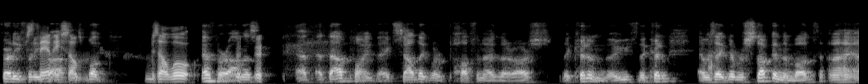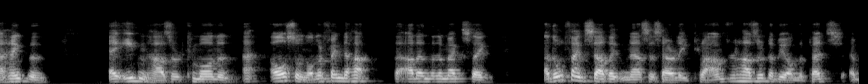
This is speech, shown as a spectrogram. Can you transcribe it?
thirty-three passes. Something. But it was a lot. If we're honest, at, at that point, like Celtic were puffing out of their arse. They couldn't move. They couldn't. It was like they were stuck in the mud. And I, I think that Eden Hazard come on, and uh, also another thing to, ha- to add into the mix, like I don't think Celtic necessarily planned for Hazard to be on the pitch. It,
